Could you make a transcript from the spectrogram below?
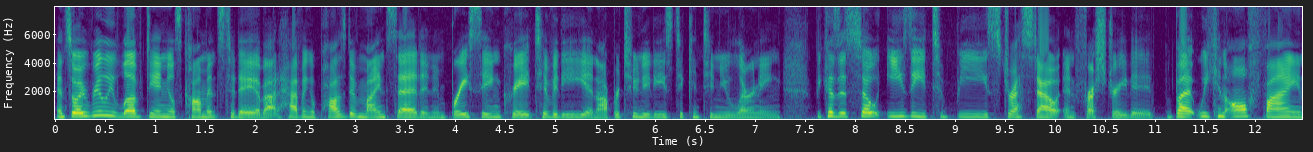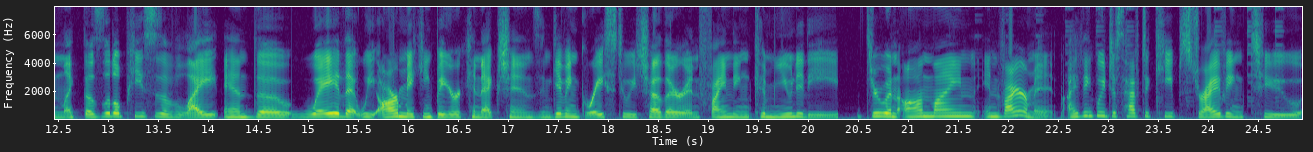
And so I really love Daniel's comments today about having a positive mindset and embracing creativity and opportunities to continue learning because it's so easy to be stressed out and frustrated. But we can all find like those little pieces of light and the way that we are making bigger connections and giving grace to each other and finding community through an online environment. I think we just have to keep striving to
